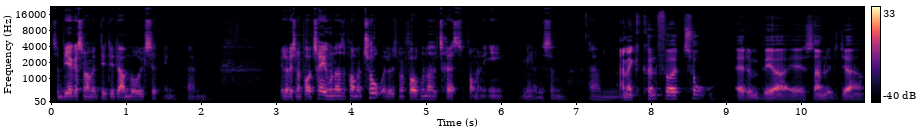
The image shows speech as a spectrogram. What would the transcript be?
Som virker som om, at det er det, der er målsætning. Um, eller hvis man får 300, så får man to, eller hvis man får 150, så får man en. Jeg mener det sådan. Um... Ej, man kan kun få to af dem ved at øh, samle de der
